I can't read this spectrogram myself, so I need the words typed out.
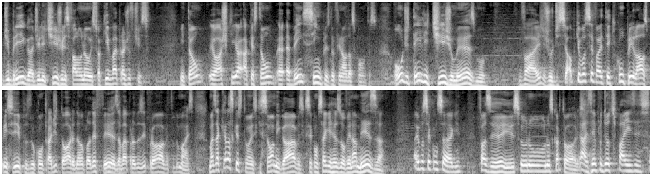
de briga, de litígio, eles falam: não, isso aqui vai para a justiça. Então, eu acho que a questão é, é bem simples no final das contas. Onde tem litígio mesmo, vai judicial, porque você vai ter que cumprir lá os princípios do contraditório, da ampla defesa, vai produzir prova e tudo mais. Mas aquelas questões que são amigáveis, que você consegue resolver na mesa, aí você consegue fazer isso no, nos cartórios. Ah, exemplo de outros países,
